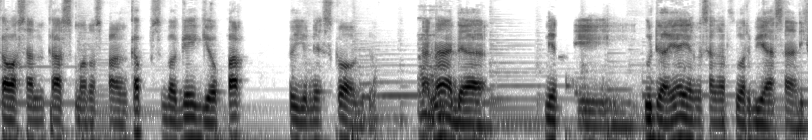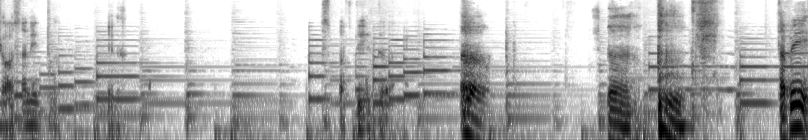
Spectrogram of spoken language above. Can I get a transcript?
kawasan Kars Maros Pangkep sebagai geopark ke UNESCO gitu. Karena ada nilai budaya yang sangat luar biasa di kawasan itu. Gitu. Seperti itu. Nah, tapi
